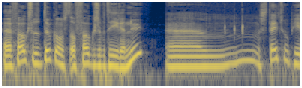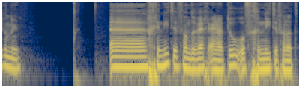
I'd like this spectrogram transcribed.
Eh, focus op de toekomst of focus op het hier en nu? Ehm, steeds op hier en nu. Eh, genieten van de weg er naartoe of genieten van het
